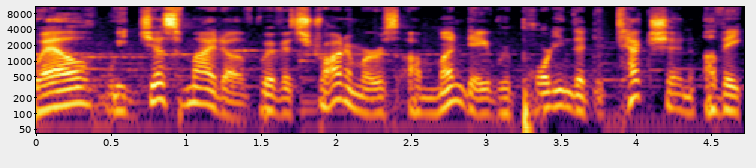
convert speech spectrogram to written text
Well, we just might have, with astronomers on Monday reporting the detection of a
